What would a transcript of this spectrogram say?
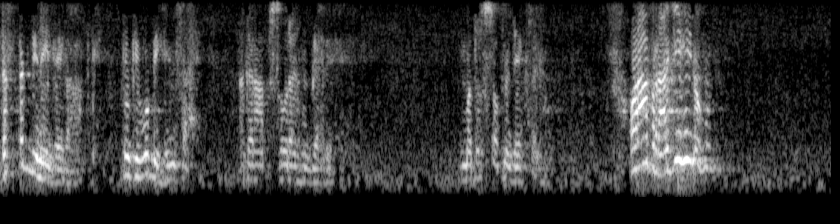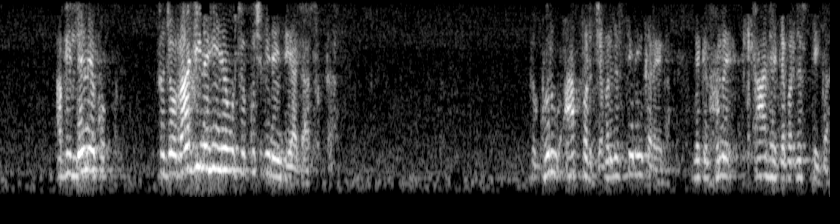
दस्तक भी नहीं देगा आपके, क्योंकि वो भी हिंसा है। अगर आप सो रहे हो गहरे मधुर स्वप्न देख रहे हो, और आप राज़ी ही ना हो, अभी लेने को तो जो राज़ी नहीं है, उसे कुछ भी नहीं दिया जा सकता। तो गुरु आप पर ज़बरदस्ती नहीं करेगा, लेकिन हमें ख्याल है ज़बरदस्ती का,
